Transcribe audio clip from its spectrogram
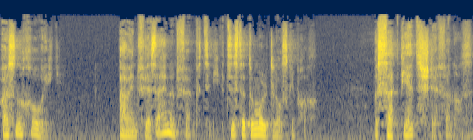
war es noch ruhig. Aber in Vers 51, jetzt ist der Tumult losgebrochen. Was sagt jetzt Stephanus?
